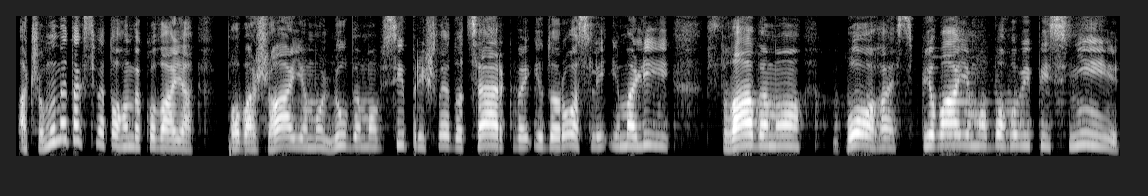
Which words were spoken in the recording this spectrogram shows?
А чому ми так святого Миколая поважаємо, любимо? Всі прийшли до церкви, і дорослі, і малі. Славимо Бога, співаємо Богові пісні.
